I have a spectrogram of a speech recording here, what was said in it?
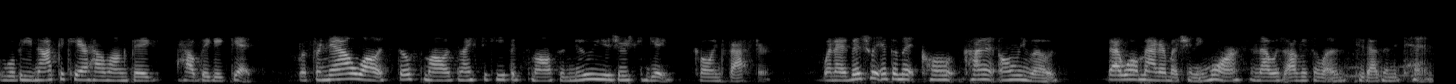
will be not to care how long big how big it gets. But for now, while it's still small, it's nice to keep it small so new users can get going faster. When I eventually implement client only mode, that won't matter much anymore, and that was August 11, 2010.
